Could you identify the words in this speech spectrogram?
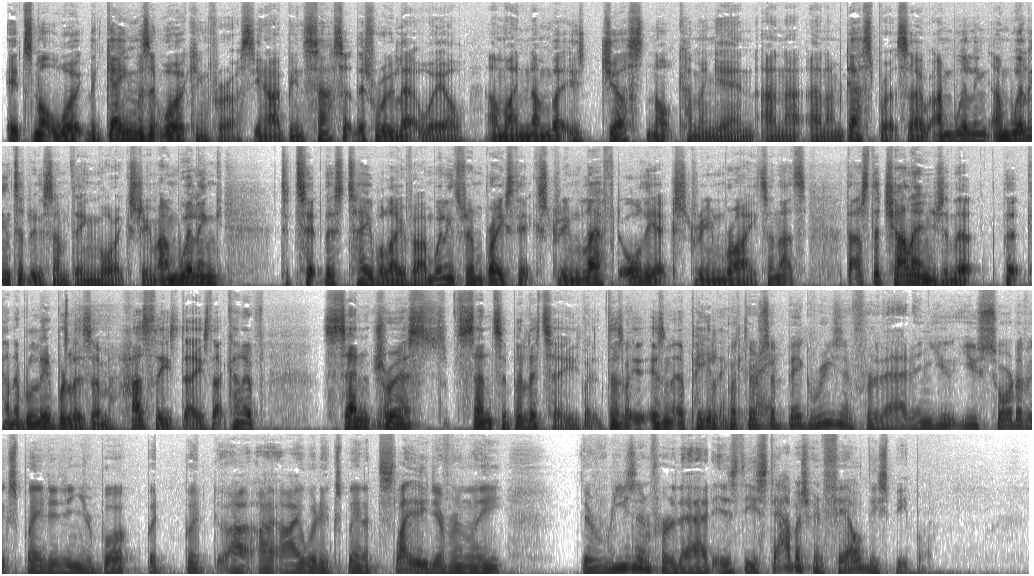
it's not work. The game isn't working for us. You know, I've been sat at this roulette wheel and my number is just not coming in, and I, and I'm desperate. So I'm willing. I'm willing to do something more extreme. I'm willing to tip this table over. I'm willing to embrace the extreme left or the extreme right, and that's that's the challenge and that that kind of liberalism has these days. That kind of centrist sensibility does, but- isn't appealing. But there's a big reason for that, and you, you sort of explained it in your book, but but I, I I would explain it slightly differently. The reason for that is the establishment failed these people.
